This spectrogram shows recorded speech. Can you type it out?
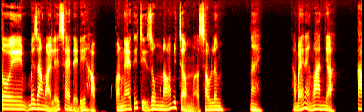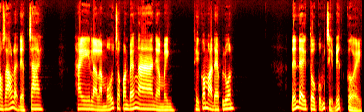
Tôi mới ra ngoài lấy xe để đi học. Còn nghe thấy chị Dung nói với chồng ở sau lưng này Thằng bé này ngoan nhở Cao giáo lại đẹp trai. Hay là làm mối cho con bé Nga nhà mình Thì có mà đẹp luôn. Đến đây tôi cũng chỉ biết cười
